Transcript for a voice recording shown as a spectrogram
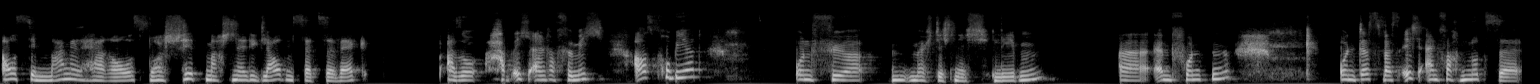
aus dem Mangel heraus, boah, shit, mach schnell die Glaubenssätze weg. Also habe ich einfach für mich ausprobiert und für möchte ich nicht leben äh, empfunden. Und das, was ich einfach nutze,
